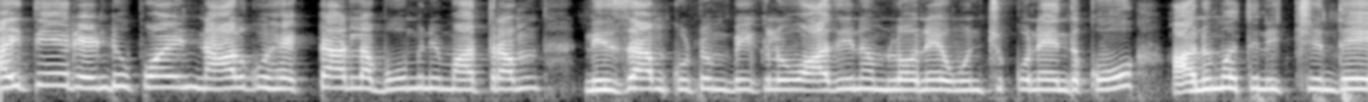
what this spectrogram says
అయితే రెండు పాయింట్ నాలుగు హెక్టార్ల భూమిని మాత్రం నిజాం కుటుంబీకులు ఆధీనంలోనే ఉంచుకునేందుకు అనుమతినిచ్చింది.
